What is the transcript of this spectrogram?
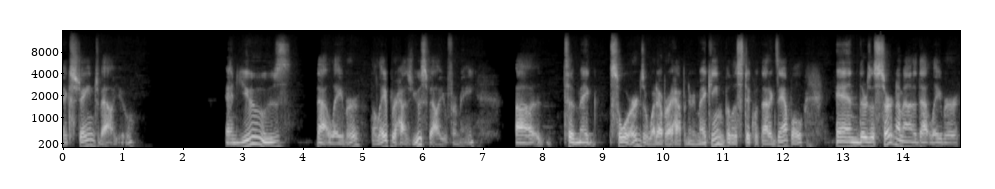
exchange value and use that labor, the labor has use value for me, uh, to make swords or whatever I happen to be making, but let's stick with that example. And there's a certain amount of that labor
